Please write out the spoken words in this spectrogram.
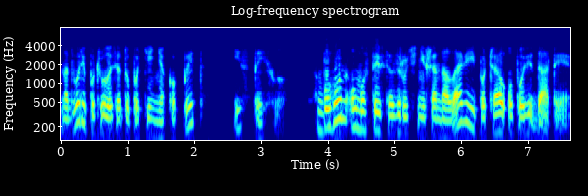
На дворі почулося тупотіння копит і стихло. Богун умостився зручніше на лаві і почав оповідати.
